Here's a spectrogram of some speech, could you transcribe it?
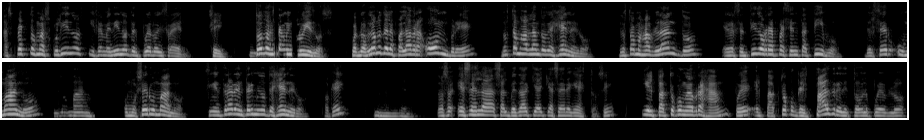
aspectos masculinos y femeninos del pueblo de Israel. Sí, todos están incluidos. Cuando hablamos de la palabra hombre, no estamos hablando de género, no estamos hablando en el sentido representativo del ser humano, humano. como ser humano, sin entrar en términos de género, ¿ok? Entonces, esa es la salvedad que hay que hacer en esto, ¿sí? Y el pacto con Abraham fue el pacto con el padre de todo el pueblo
